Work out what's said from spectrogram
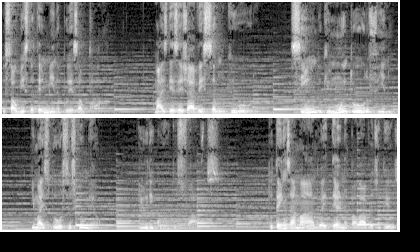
o salmista termina por exaltá-la. Mais desejáveis são do que o ouro, sim, do que muito ouro fino, e mais doces que o mel e o licor dos favos. Tu tens amado a eterna palavra de Deus,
